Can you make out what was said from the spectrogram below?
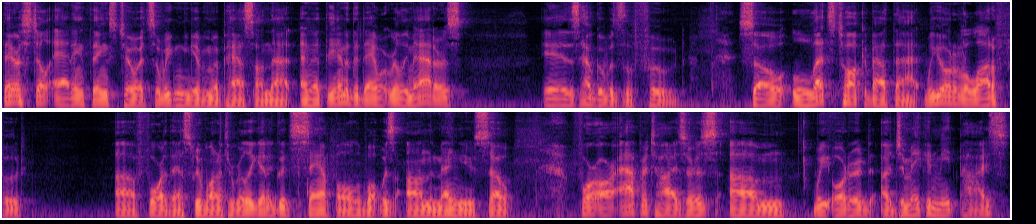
they are still adding things to it, so we can give them a pass on that. And at the end of the day, what really matters is how good was the food. So let's talk about that. We ordered a lot of food uh, for this. We wanted to really get a good sample of what was on the menu. So for our appetizers, um, we ordered uh, Jamaican meat pies,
